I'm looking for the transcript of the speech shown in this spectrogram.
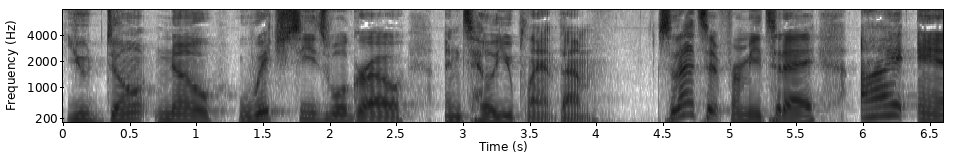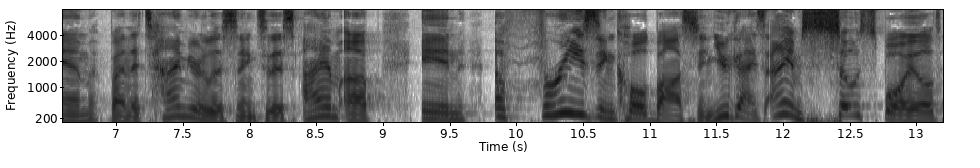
you don't know which seeds will grow until you plant them. So that's it for me today. I am, by the time you're listening to this, I am up in a freezing cold Boston. You guys, I am so spoiled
